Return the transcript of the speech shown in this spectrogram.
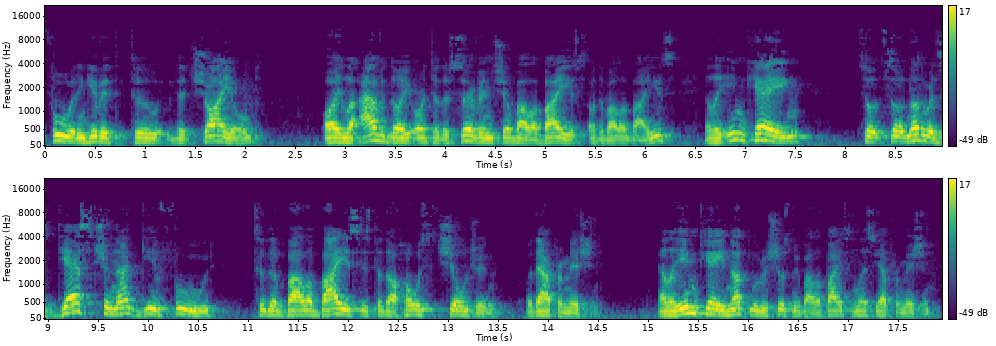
food and give it to the child, or to the servant Balabayis of the Balabayis. So, so in other words, guests should not give food to the Balabayis, to the host children, without permission. Unless you have permission.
